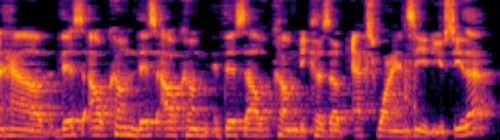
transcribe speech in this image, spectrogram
to have this outcome, this outcome, this outcome because of X, Y, and Z. Do you see that?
